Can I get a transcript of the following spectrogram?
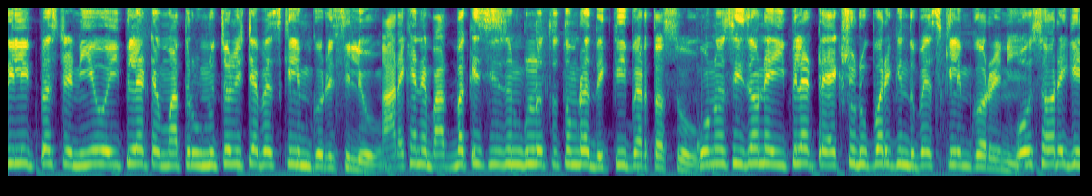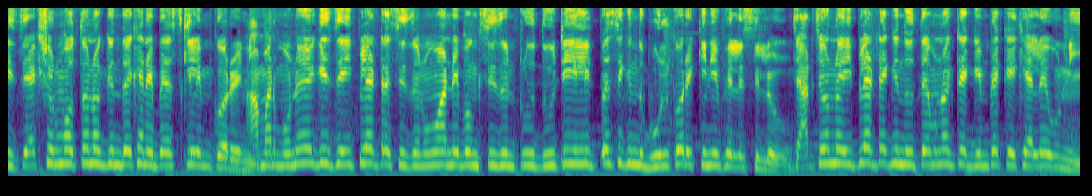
রিলিট পাসটা নিয়েও এই প্লেয়ারটা মাত্র উনচল্লিশটা ব্যাচ ক্লেম করেছিল। আর এখানে বাদ বাকি সিজনগুলো তো তোমরা দেখতেই পারতো পারতাছো কোন সিজনে এই প্লেয়ারটা একশোর উপরে কিন্তু বেস্ট ক্লেম করেনি। ও সরি গেছে একশোর মতনও কিন্তু এখানে বেস্ট ক্লেম করেনি। আমার মনে হয় গেছে এই প্লেয়ারটা সিজন ওয়ান এবং সিজন টু দুইটি ইলিট পাসে কিন্তু ভুল করে কিনে ফেলেছিল। যার জন্য এই প্লেয়ারটা কিন্তু তেমন একটা গেমটাকে খেলেও নি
